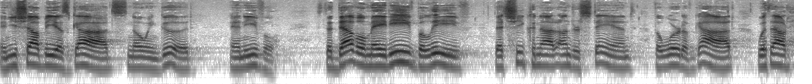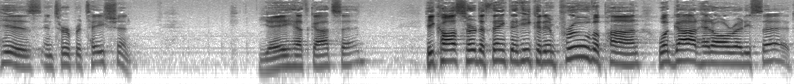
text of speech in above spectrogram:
and ye shall be as gods, knowing good and evil. The devil made Eve believe that she could not understand the Word of God without his interpretation. Yea, hath God said. He caused her to think that he could improve upon what God had already said.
